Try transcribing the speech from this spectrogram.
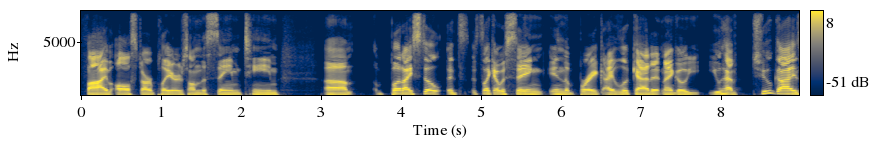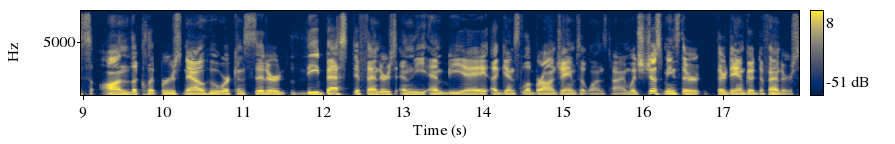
five All Star players on the same team, um, but I still it's it's like I was saying in the break. I look at it and I go, you have two guys on the Clippers now who were considered the best defenders in the NBA against LeBron James at one time, which just means they're they're damn good defenders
